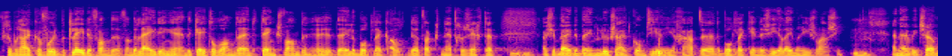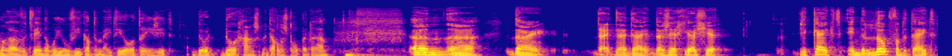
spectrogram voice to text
Gebruiken voor het bekleden van de, van de leidingen en de ketelwanden en de tankswanden. De hele botlek, al dat wat ik net gezegd heb. Mhm. Mm -hmm. Als je bij de Benelux uitkomt hier en je gaat uh, de botlek in, dan zie je alleen maar isolatie. Mm -hmm. En dan heb je het zomaar over 20 miljoen vierkante meter joh, wat erin zit. Door, doorgaans met alles erop en eraan. En uh, daar, daar, daar, daar, daar zeg je als je, je kijkt in de loop van de tijd,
